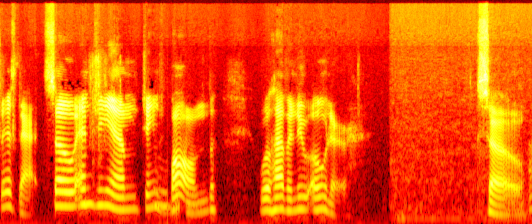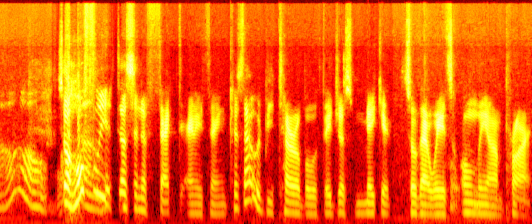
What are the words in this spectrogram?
There's that. So MGM James Mhm. Bond will have a new owner. So, Oh. so hopefully it doesn't affect anything because that would be terrible if they just make it so that way it's only on Prime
